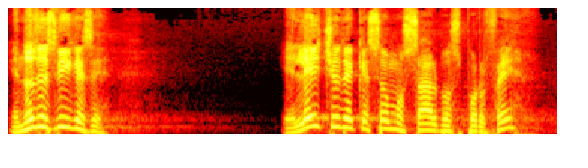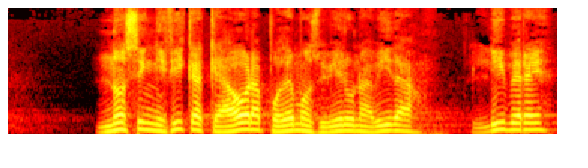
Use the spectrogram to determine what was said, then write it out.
Entonces, fíjese, el hecho de que somos salvos por fe no significa que ahora podemos vivir una vida libre,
